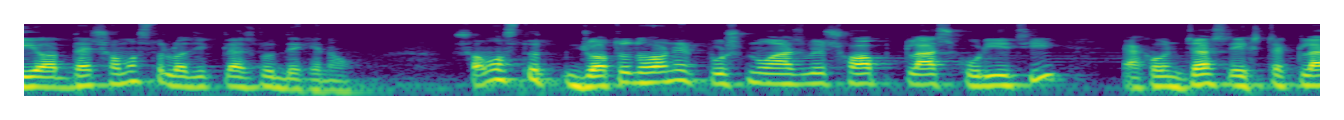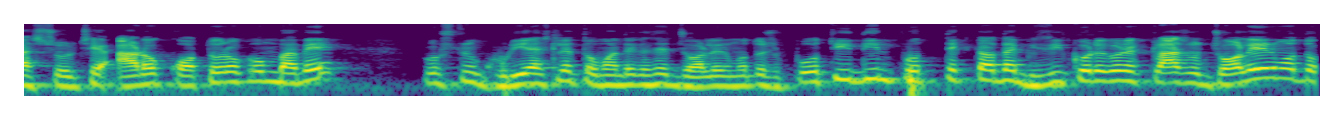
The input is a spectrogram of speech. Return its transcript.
এই অধ্যায় সমস্ত লজিক ক্লাসগুলো দেখে নাও। সমস্ত, যত ধরনের প্রশ্ন আসবে, সব ক্লাস করিয়েছি। এখন জাস্ট এক্সট্রা ক্লাস চলছে। আরও কত রকমভাবে প্রশ্ন ঘুরিয়ে আসলে তোমাদের কাছে জলের মতো প্রতিদিন প্রত্যেকটা অধ্যায় ভিজিট করে করে ক্লাস জলের মতো।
